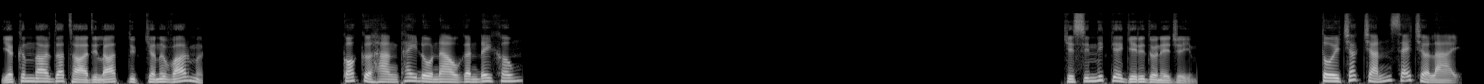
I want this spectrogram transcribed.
Yakınlarda tadilat dükkanı var mı? Có cửa hàng thay đồ nào gần đây không? Kesinlikle geri döneceğim. Tôi chắc chắn sẽ trở lại.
